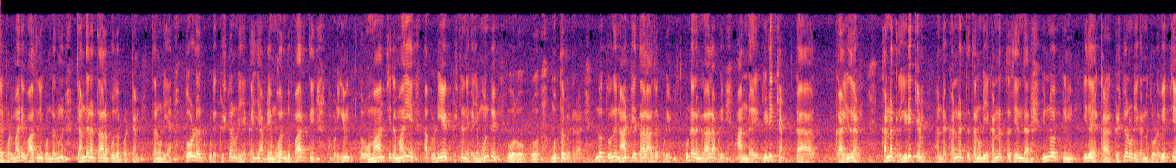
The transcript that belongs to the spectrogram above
ஏற்படும் மாதிரி வாசனை கொண்டவங்க சந்தனத்தால் பூசப்பட்ட தன்னுடைய தோளில் இருக்கக்கூடிய கிருஷ்ணனுடைய கையை அப்படியே முகர்ந்து பார்த்து அப்படியும் ரோமாஞ்சிதமாயி அப்படியே கிருஷ்ணனை கையை மோந்து ஒரு முத்தமிடுறார் இன்னொருத்த வந்து நாட்டியத்தால் ஆசைக்கூடிய குண்டலங்களால் அப்படி அந்த இடிக்கம் க இதில் கன்னத்தில் இடிக்கும் அந்த கன்னத்தை தன்னுடைய கன்னத்தை சேர்ந்த இன்னொரு இதை க கிருஷ்ணனுடைய கன்னத்தோட வச்சு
